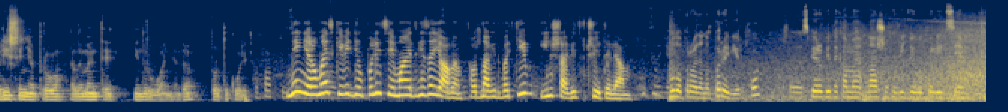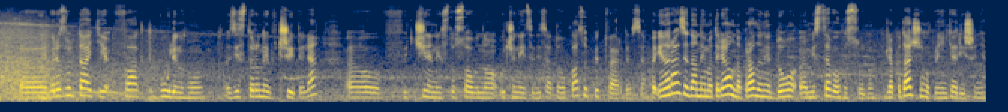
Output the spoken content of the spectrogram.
рішення про елементи ігнорування да, в протоколі. Нині Роменський відділ поліції має дві заяви: одна від батьків, інша від вчителя. Було проведено перевірку е, співробітниками нашого відділу поліції. В результаті факт булінгу зі сторони вчителя, е, вчинений стосовно учениці 10 класу, підтвердився. І наразі даний матеріал направлений до е, місцевого суду для подальшого прийняття рішення.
